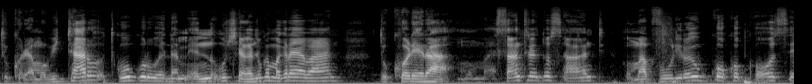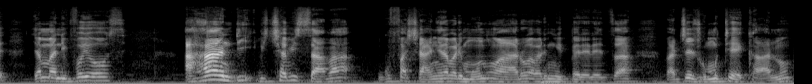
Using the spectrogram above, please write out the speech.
dukorera mu bitaro twuguruwe n'ubushiranganzi bw'amagara y'abantu dukorera mu masantere do sante mu mavuriro y'ubwoko bwose y'amanivo yose ahandi bica bisaba gufashanya n'abari mu ntwaro abari mu iperereza bajejwe umutekano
